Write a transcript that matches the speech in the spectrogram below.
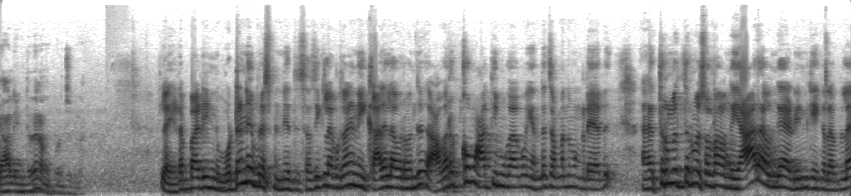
காலின்றதை நம்ம புரிஞ்சுக்கலாம் இல்லை எடப்பாடி உடனே பிரஸ் நேற்று சசிகலா கொடுத்தாங்க இன்னைக்கு காலையில் அவர் வந்து அவருக்கும் அதிமுகவுக்கும் எந்த சம்மந்தமும் கிடையாது. நாங்கள் திரும்ப திரும்ப சொல்கிறோம் அவங்க யார் அவங்க? அப்படின்னு கேட்குறப்பல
